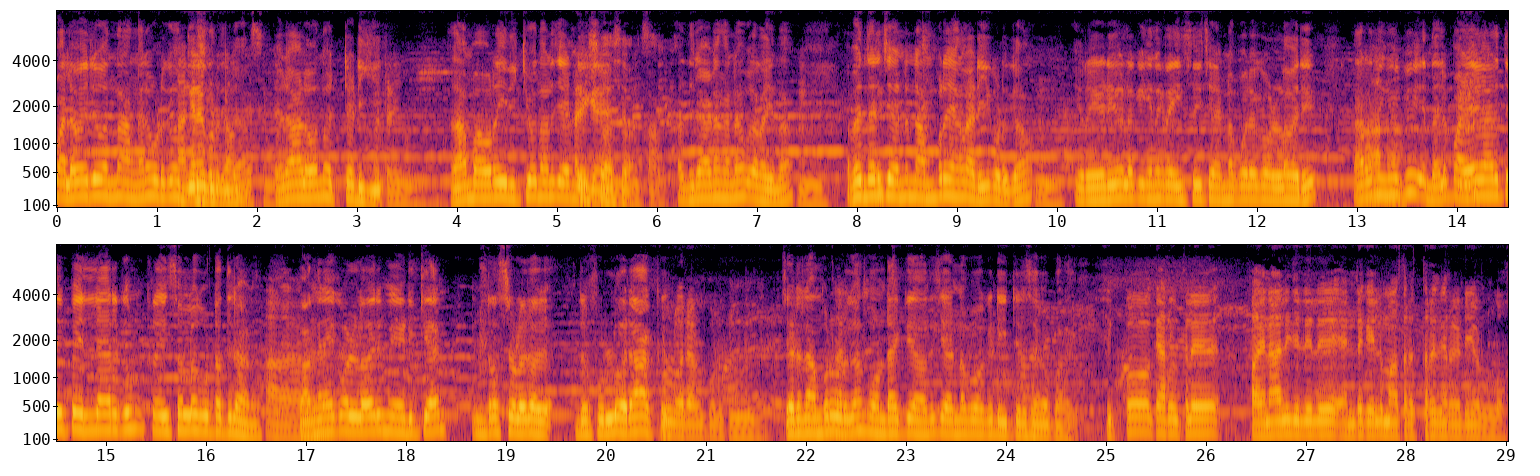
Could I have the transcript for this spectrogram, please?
പലവര് വന്ന് അങ്ങനെ കൊടുക്കാൻ ഒരാൾ കൊടുക്കാൻ ഉദ്ദേശിക്കുന്നില്ല. വന്ന് ഒറ്റടിക്ക് അതാകുമ്പോ അവർ ഇരിക്കുമെന്നാണ് ചേട്ടൻ വിശ്വാസം. അതിനാണ് അങ്ങനെ പറയുന്നത്. അപ്പൊ എന്തായാലും ചേട്ടൻ നമ്പർ ഞങ്ങൾ അടിയിൽ കൊടുക്കാം. ഈ റേഡിയോയിലൊക്കെ ഇങ്ങനെ ക്രൈസ് ചേട്ടനെ പോലെയൊക്കെ ഉള്ളവര്. കാരണം നിങ്ങൾക്ക് എന്തായാലും പഴയ കാലത്ത് ഇപ്പൊ എല്ലാവർക്കും ക്രൈസ് ഉള്ള കൂട്ടത്തിലാണ്. അപ്പൊ അങ്ങനെയൊക്കെ ഉള്ളവർ മേടിക്കാൻ ഇൻട്രസ്റ്റ് ഉള്ളവർ ഇത് ഫുള്ള് ഒരാൾക്ക്. ചേട്ടൻ നമ്പർ കൊടുക്കാം കോൺടാക്ട് ചെയ്താൽ മതി ചേട്ടനെ പോക്ക് ഡീറ്റെയിൽസ് ഒക്കെ പറയും. ഇപ്പോ കേരളത്തിൽ പതിനാല് ജില്ലയിൽ എന്റെ കയ്യിൽ മാത്രം ഇത്ര റേഡിയോ ഉള്ളൂ?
